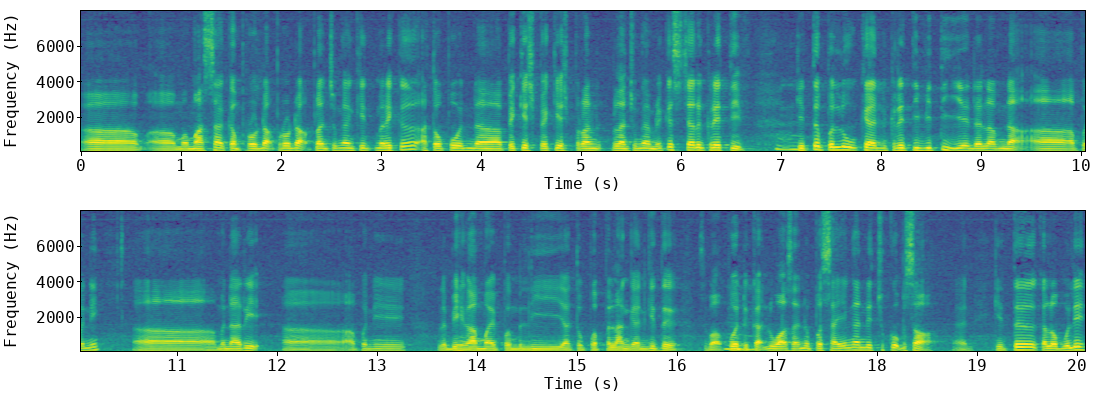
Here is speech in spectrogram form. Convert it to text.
uh, uh, memasarkan produk-produk pelancongan mereka ataupun uh, package-package pelancongan mereka secara kreatif Hmm. Kita perlukan kreativiti ya dalam nak uh, apa ni uh, menarik uh, apa ni lebih ramai pembeli atau pelanggan kita. Sebab apa hmm. dekat luar sana persaingan dia cukup besar kan. Kita kalau boleh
